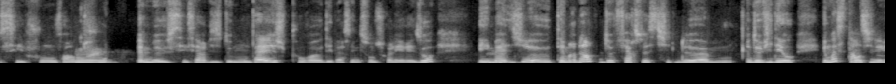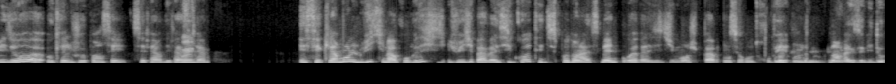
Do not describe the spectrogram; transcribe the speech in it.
ses fonds, enfin tout, même ses services de montage pour des personnes qui sont sur les réseaux. Et il m'a dit, t'aimerais bien de faire ce style de, de vidéo? Et moi, c'était un style de vidéo auquel je pensais, c'est faire des face Et c'est clairement lui qui m'a proposé. Je lui ai dit, bah vas-y, go, t'es dispo dans la semaine. Ouais, vas-y, dimanche, pas, on s'est retrouvés, on a fait un max de vidéos.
